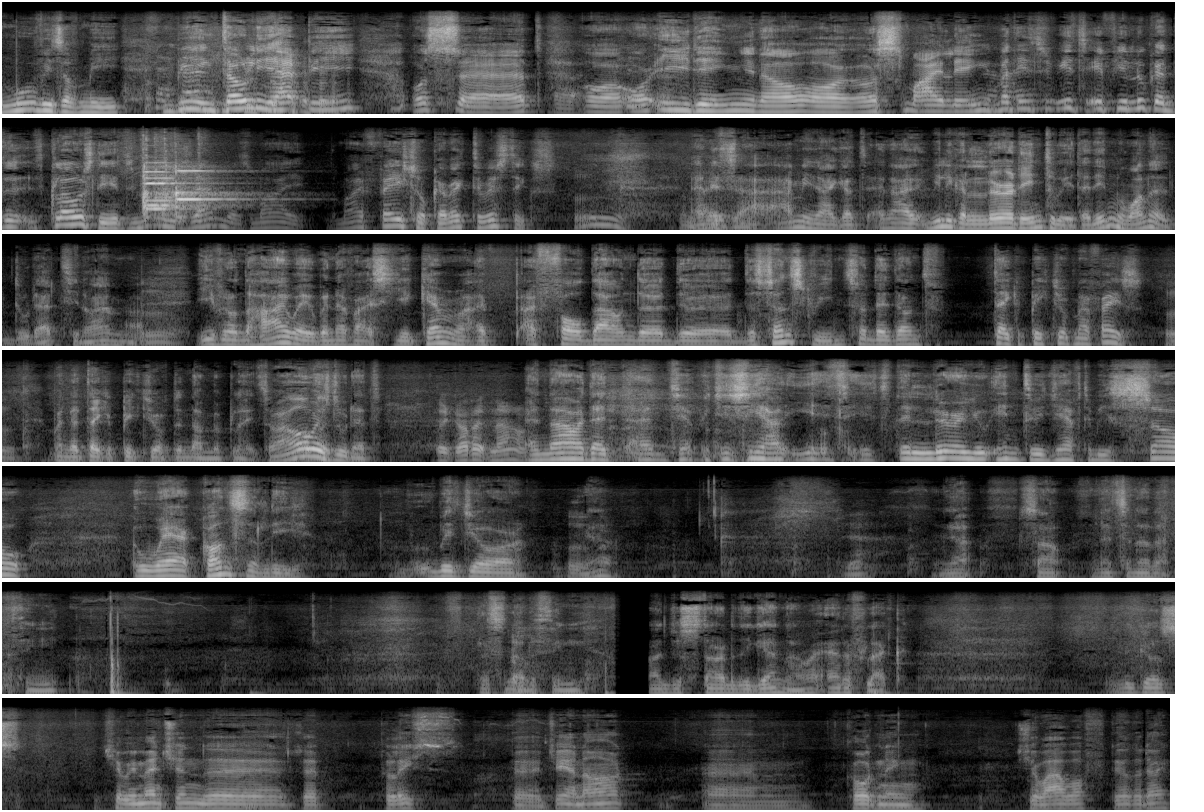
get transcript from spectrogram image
movies of me being totally happy or sad or, or eating, you know, or, or smiling. But it's, it's if you look at it closely, it really resembles my, my facial characteristics. Mm. And it's, I mean, I got, and I really got lured into it. I didn't want to do that, you know. I'm mm. even on the highway. Whenever I see a camera, I, I fall down the, the the sunscreen so they don't take a picture of my face mm. when they take a picture of the number plate. So I always do that. They got it now. And now that, and you you see how it's, it's, they lure you into it. You have to be so aware constantly with your, yeah, Yeah. yeah. So that's another thingy. That's another thingy. I just started again now. I add a flag because Shall we mention the the police, the GNR, um, cordoning Joao off the other day?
